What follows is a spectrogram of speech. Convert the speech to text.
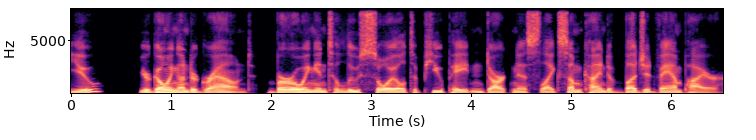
You? You're going underground, burrowing into loose soil to pupate in darkness like some kind of budget vampire.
